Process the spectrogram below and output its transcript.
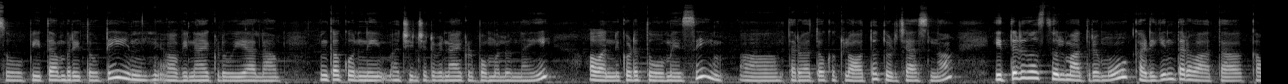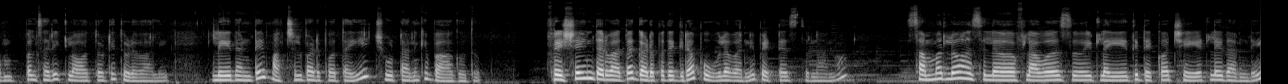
సో పీతాంబరితోటి వినాయకుడు ఉయ్యాల ఇంకా కొన్ని చిన్న చిన్న వినాయకుడు బొమ్మలు ఉన్నాయి. అవన్నీ కూడా తోమేసి తర్వాత ఒక క్లాత్ తుడిచేసిన ఇత్తడి వస్తువులు మాత్రము కడిగిన తర్వాత కంపల్సరీ క్లాత్ తోటి తుడవాలి. లేదంటే మచ్చలు పడిపోతాయి చూడటానికి బాగోదు. ఫ్రెష్ అయిన తర్వాత గడప దగ్గర పువ్వులు అవన్నీ పెట్టేస్తున్నాను. సమ్మర్లో అసలు ఫ్లవర్స్ ఇట్లా ఏది డెకార్ చేయట్లేదండి.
